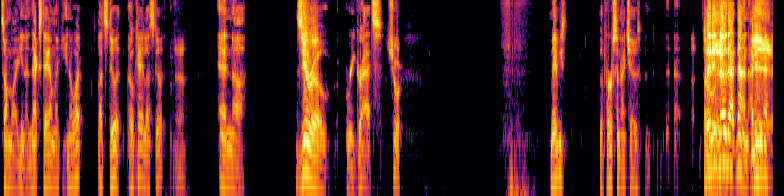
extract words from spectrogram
so I'm like, you know, next day I'm like, you know what? Let's do it. Okay, let's do it. Yeah. And uh, zero regrets. Sure. Maybe the person I chose, but I didn't know that then. I yeah, didn't. yeah,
